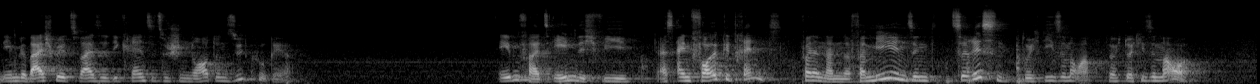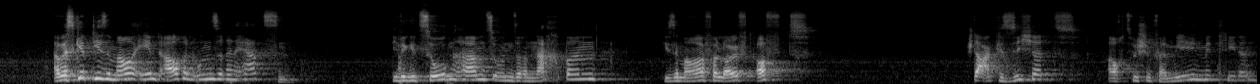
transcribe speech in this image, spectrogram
Nehmen wir beispielsweise die Grenze zwischen Nord- und Südkorea. Ebenfalls ähnlich wie, da ist ein Volk getrennt voneinander. Familien sind zerrissen durch diese Mauer. Durch, durch diese Mauer. Aber es gibt diese Mauer eben auch in unseren Herzen, die wir gezogen haben zu unseren Nachbarn. Diese Mauer verläuft oft stark gesichert, auch zwischen Familienmitgliedern,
